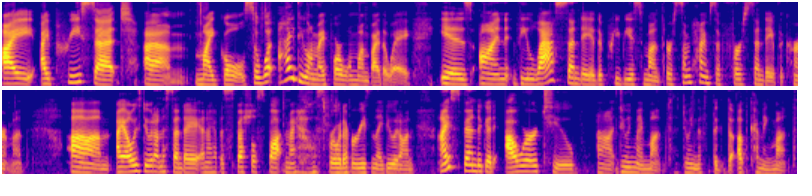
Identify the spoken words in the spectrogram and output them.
I I preset um, my goals. So what I do on my 411, by the way, is on the last Sunday of the previous month, or sometimes the first Sunday of the current month. Um, I always do it on a Sunday, and I have a special spot in my house for whatever reason I do it on. I spend a good hour or two uh, doing my month, doing the, the, the, upcoming month.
